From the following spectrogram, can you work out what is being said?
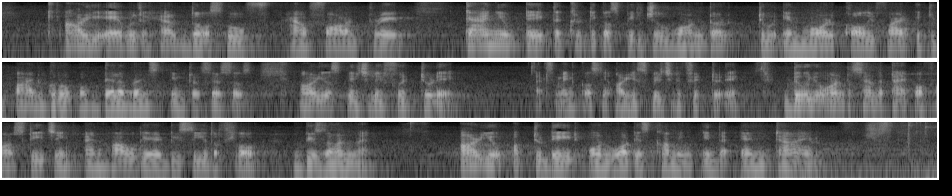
Are you able to help those who have fallen prey can you take the critical spiritual wounded to a more qualified, equipped group of deliverance intercessors? Are you spiritually fit today? That's the main question. Are you spiritually fit today? Do you understand the type of false teaching and how they deceive the flock? Discernment. Are you up to date on what is coming in the end time?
